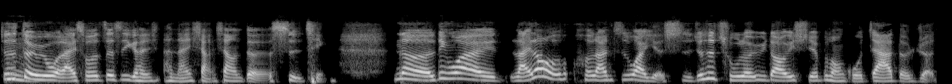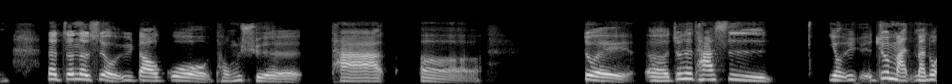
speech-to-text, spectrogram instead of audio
就是对于我来说，这是一个很很难想象的事情。那另外来到荷兰之外也是，就是除了遇到一些不同国家的人，那真的是有遇到过同学他，他呃，对，呃，就是他是有就蛮蛮多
